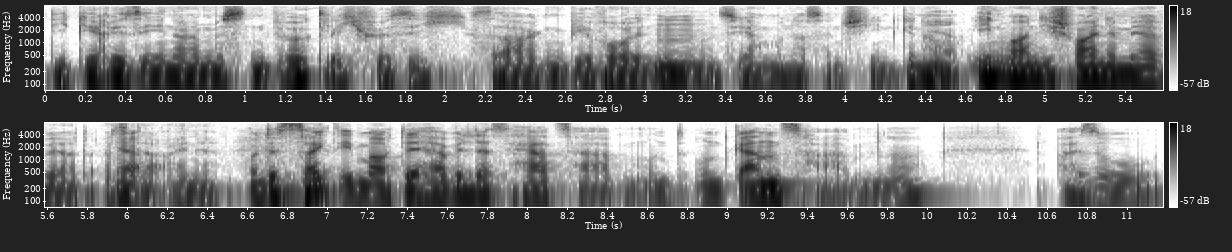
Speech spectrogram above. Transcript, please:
die Geresener müssen wirklich für sich sagen, wir wollen ihn. Und sie haben anders entschieden. Genau. Ja. Ihnen waren die Schweine mehr wert als Ja. der eine. Und das zeigt eben auch, der Herr will das Herz haben und, und ganz haben. Ne? Also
